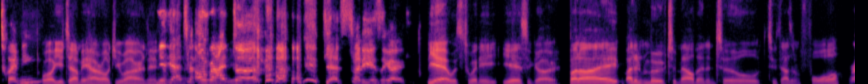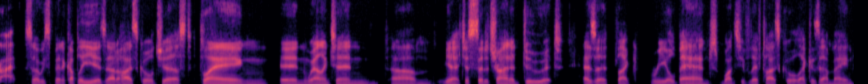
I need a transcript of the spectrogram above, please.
Tw- 20? Well, you tell me how old you are and then. Yeah, yeah. Tw- oh, 20, right. yeah. Duh. yes, 20 years ago. Yeah, it was 20 years ago. But I I didn't move to Melbourne until 2004. Right. So we spent a couple of years out of high school just playing in Wellington. Um, yeah, just sort of trying to do it as a like real band once you've left high school, like as our main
